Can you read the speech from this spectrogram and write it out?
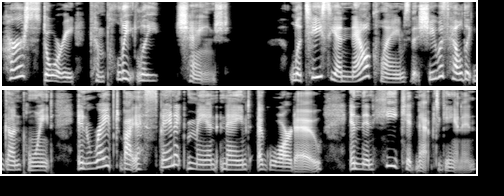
Her story completely changed. Letecia now claims that she was held at gunpoint and raped by a Hispanic man named Eduardo, and then he kidnapped Gannon.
